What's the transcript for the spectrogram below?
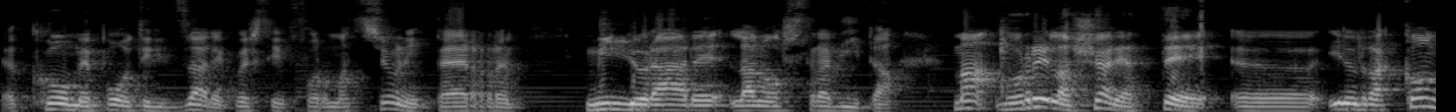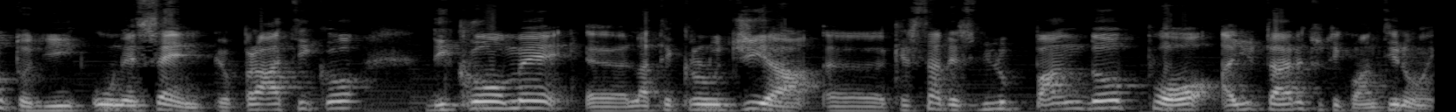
eh, come può utilizzare queste informazioni per migliorare la nostra vita. Ma vorrei lasciare a te eh, il racconto di un esempio pratico di come eh, la tecnologia eh, che state sviluppando può aiutare tutti quanti noi.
